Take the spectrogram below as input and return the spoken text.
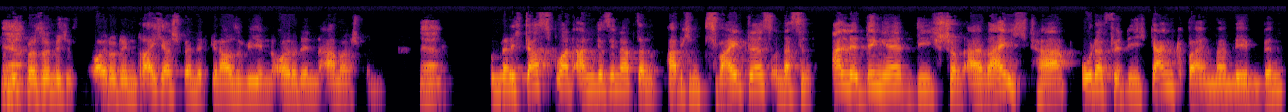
Für ja. mich persönlich ist ein Euro, den ein Reicher spendet, genauso wie ein Euro, den ein Armer spendet. Ja. Und wenn ich das Board angesehen habe, dann habe ich ein zweites und das sind alle Dinge, die ich schon erreicht habe oder für die ich dankbar in meinem Leben bin,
